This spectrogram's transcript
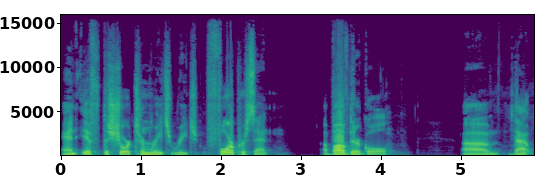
And if the short term rates reach 4% above their goal, um, that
